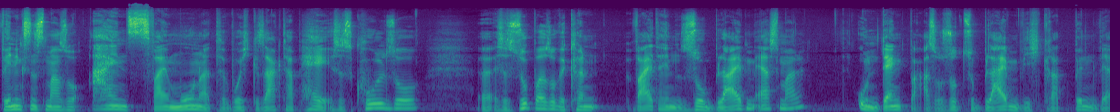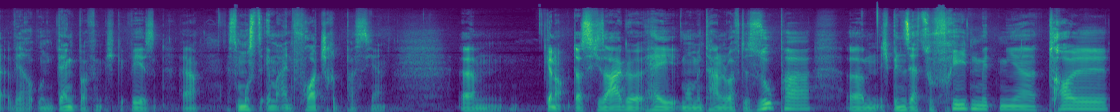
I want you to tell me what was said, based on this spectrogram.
wenigstens mal so eins, zwei Monate, wo ich gesagt habe, hey, es ist cool so, äh, es ist super so, wir können weiterhin so bleiben erstmal. Undenkbar, also so zu bleiben, wie ich gerade bin, wär, wäre undenkbar für mich gewesen. Ja, es musste immer ein Fortschritt passieren. Ähm, Genau, dass ich sage, hey, momentan läuft es super, ähm, ich bin sehr zufrieden mit mir, toll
